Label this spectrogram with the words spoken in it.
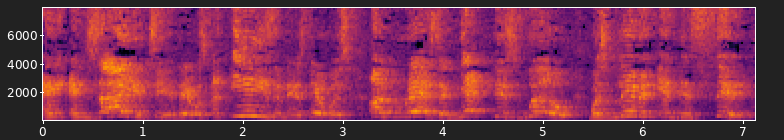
anxiety, there was uneasiness, there was unrest, and yet this widow was living in this city.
